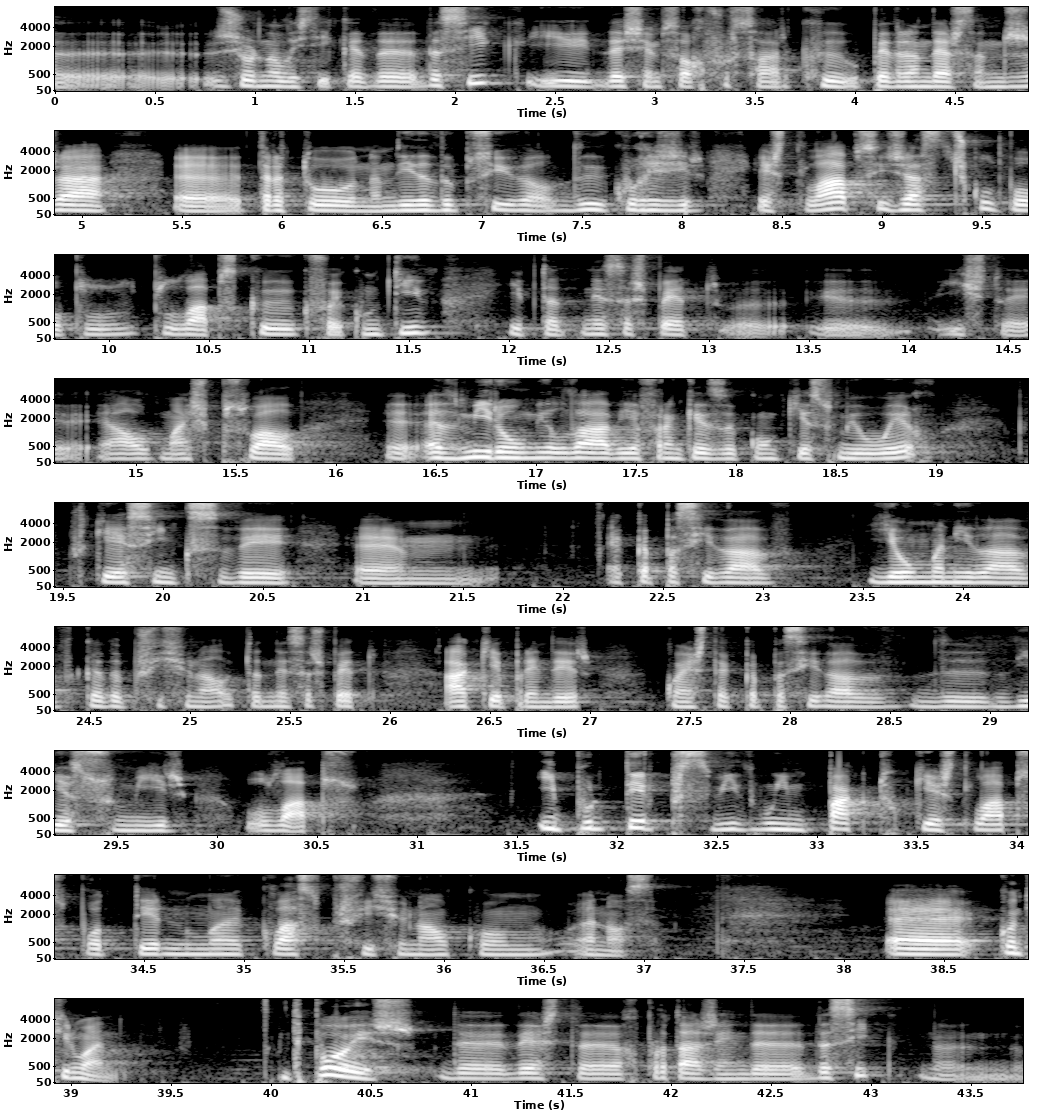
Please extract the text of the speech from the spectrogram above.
jornalística da, da SIC e deixem-me só reforçar que o Pedro Anderson já uh, tratou, na medida do possível, de corrigir este lapso e já se desculpou pelo, pelo lapso que, que, foi cometido e, portanto, nesse aspecto, uh, isto é, é, algo mais pessoal. Uh, admiro a humildade e a franqueza com que assumiu o erro, porque é assim que se vê um, a capacidade e a humanidade de cada profissional, e, portanto, nesse aspecto há que aprender com esta capacidade de, de assumir o lapso e por ter percebido o impacto que este lapso pode ter numa classe profissional como a nossa. Uh, continuando. Depois de, desta reportagem da, da SIC,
